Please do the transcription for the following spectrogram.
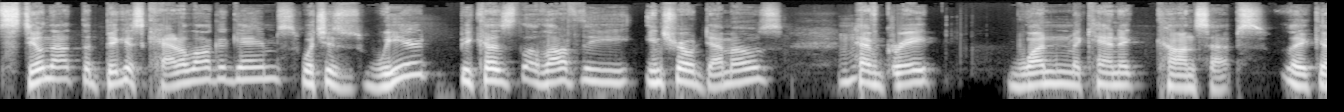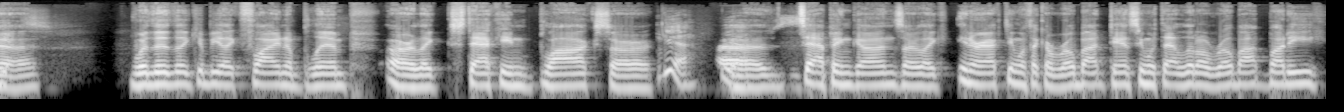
still not the biggest catalog of games, which is weird because a lot of the intro demos Mhm. have great one mechanic concepts, like uh, Yes. Whether they could be like flying a blimp or like stacking blocks or yeah. yeah. uh, zapping guns or like interacting with like a robot, dancing with that little robot buddy.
